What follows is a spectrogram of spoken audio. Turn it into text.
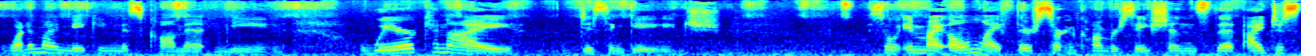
what am I making this comment mean? Where can I disengage? So in my own life there's certain conversations that I just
